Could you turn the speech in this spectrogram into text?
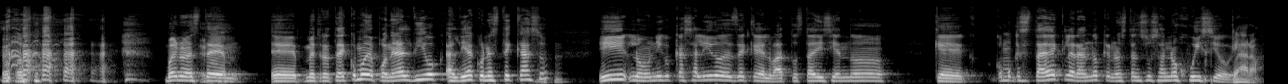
bueno, este, eh, me traté como de poner al día, al día con este caso y lo único que ha salido es de que el vato está diciendo que como que se está declarando que no está en su sano juicio. güey. Claro,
